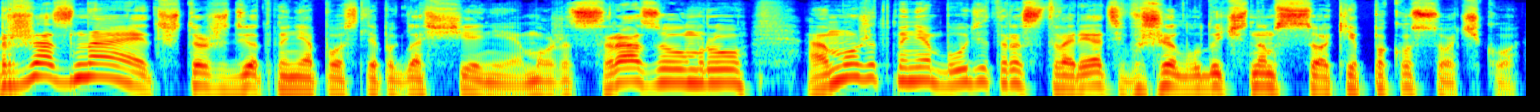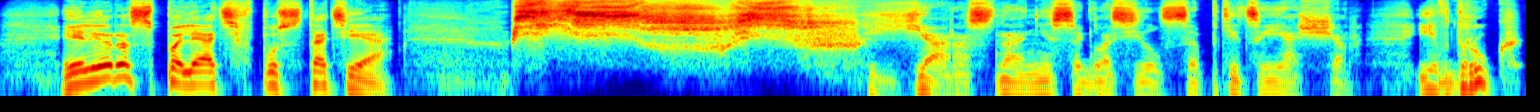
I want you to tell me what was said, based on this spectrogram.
Ржа знает, что ждет меня после поглощения. Может, сразу умру, а может, меня будет растворять в желудочном соке по кусочку. Или распылять в пустоте. Яростно не согласился птицеящер. И вдруг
